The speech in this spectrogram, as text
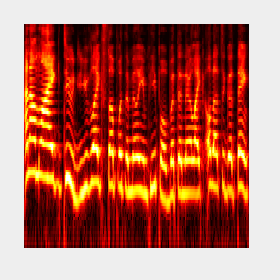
And I'm like, dude, you've like slept with a million people, but then they're like, "Oh, that's a good thing."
